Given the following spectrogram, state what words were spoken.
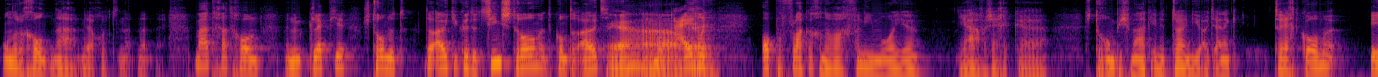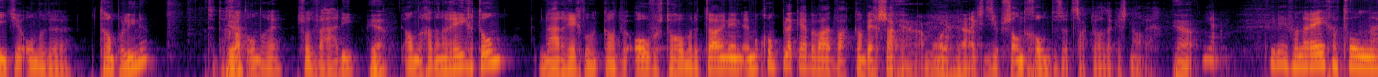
Onder de grond. Nou, ja, goed. nou, nou, Maar het gaat gewoon met een klepje, stroomt het eruit. Je kunt het zien stromen, het komt eruit. ja. Eigenlijk oppervlakkig nog van die mooie, ja, wat zeg ik, eh stroompjes maken in de tuin. Die uiteindelijk terechtkomen. Eentje onder de trampoline. Er zit een Ja. gat onder, hè? een soort wadi. Ja, De andere gaat naar een regenton. Na de regenton kan het weer overstromen de tuin in. En moet gewoon plekken hebben waar het kan wegzakken. ja mooi. Ja. Ja, Ik zit hier op zandgrond, dus dat zakt wel lekker snel weg. ja. Het idee van de regenton, eh,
